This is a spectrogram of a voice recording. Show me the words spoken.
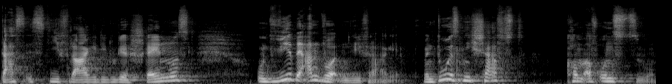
Das ist die Frage, die du dir stellen musst. Und wir beantworten die Frage. Wenn du es nicht schaffst, komm auf uns zu.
